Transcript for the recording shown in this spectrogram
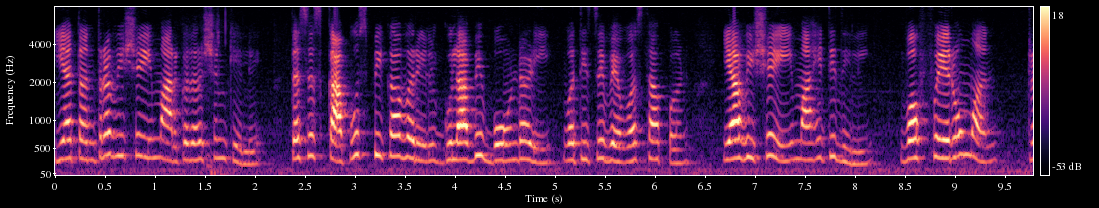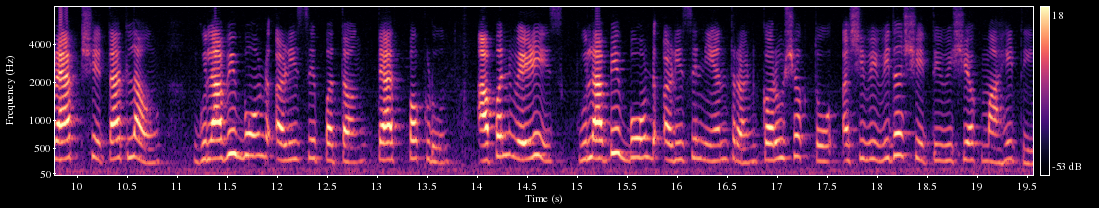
या तंत्राविषयी मार्गदर्शन केले. तसेच कापूस पिकावरील गुलाबी बोंडअळी व तिचे व्यवस्थापन याविषयी माहिती दिली व फेरोमन ट्रॅप शेतात लावून गुलाबी बोंड अळीचे पतंग त्यात पकडून आपण वेळीच गुलाबी बोंड अळीचे नियंत्रण करू शकतो अशी विविध शेतीविषयक माहिती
